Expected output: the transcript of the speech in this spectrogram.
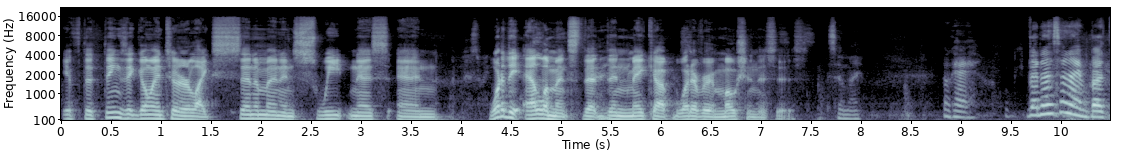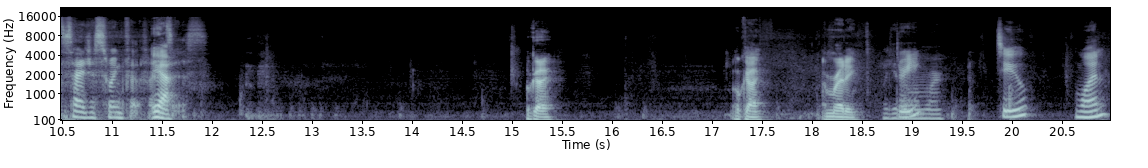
if the things that go into it are like cinnamon and sweetness and what are the elements that then make up whatever emotion this is? So am I. Okay. Vanessa and I both decided to swing for the Yeah. fences. Okay. Okay, I'm ready. I'll Three? one more. Two, one.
